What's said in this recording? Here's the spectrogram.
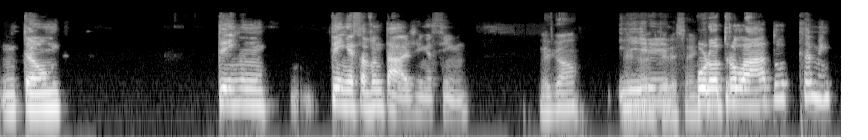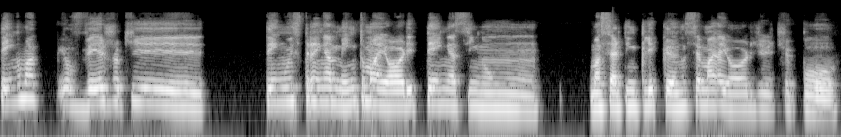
Então tem um tem essa vantagem assim. Legal. Legal, E por outro lado, também tem uma eu vejo que tem um estranhamento maior e tem assim um uma certa implicância maior de tipo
